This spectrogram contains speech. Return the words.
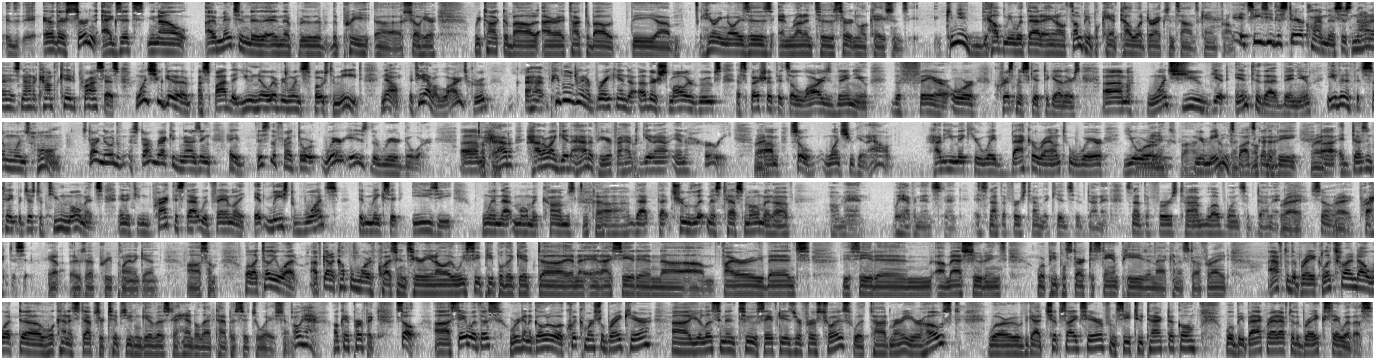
are there certain exits? You know, I mentioned in the the, the pre uh, show here. We talked about, I talked about the um, hearing noises and running to certain locations. Can you help me with that? You know, some people can't tell what direction sounds came from. It's easy to stair climb this. It's not a it's not a complicated process. Once you get a, a spot that you know everyone's supposed to meet. Now, if you have a large group, uh, people are going to break into other smaller groups, especially if it's a large venue, the fair or Christmas get-togethers. Um, once you get into that venue, even if it's someone's home, start noti- start recognizing, hey, this is the front door. Where is the rear door? Um, How do how do I get out of here if I have to get out in a hurry? Right. Um, so once you get out, how do you make your way back around to where your meeting spot your meeting spot's going to be? Right. Uh, it doesn't take but just a few moments, and if you can practice that with family at least once, it makes it easy when that moment comes. Okay. Uh, that that true litmus test moment of, oh man. We have an incident. It's not the first time the kids have done it. It's not the first time loved ones have done it. Right, So right. practice it. Yep, there's that pre-plan again. Awesome. Well, I tell you what, I've got a couple more questions here. You know, we see people that get, uh, and, and I see it in uh, um, fire events. You see it in uh, mass shootings where people start to stampede and that kind of stuff. Right. After the break, let's find out what uh, what kind of steps or tips you can give us to handle that type of situation. Oh, yeah. Okay, perfect. So uh, stay with us. We're going to go to a quick commercial break here. Uh, you're listening to Safety is Your First Choice with Todd Murray, your host. Where we've got Chip Sykes here from C2 Tactical. We'll be back right after the break. Stay with us.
